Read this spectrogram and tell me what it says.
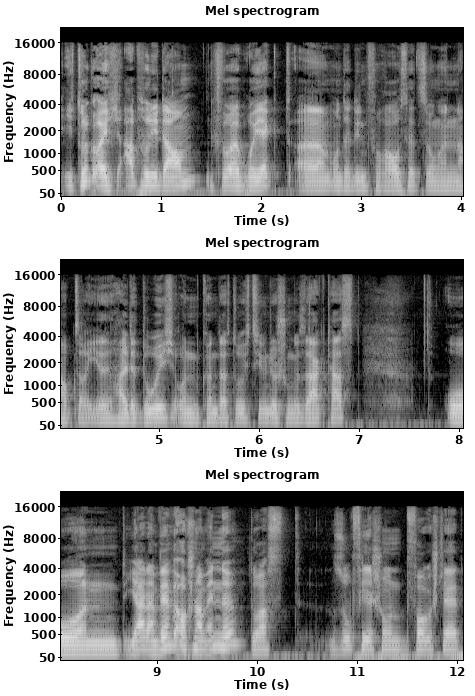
Ich drücke euch absolut die Daumen für euer Projekt ähm, unter den Voraussetzungen. Hauptsache, ihr haltet durch und könnt das durchziehen, wie du schon gesagt hast. Und ja, dann wären wir auch schon am Ende. Du hast so viel schon vorgestellt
